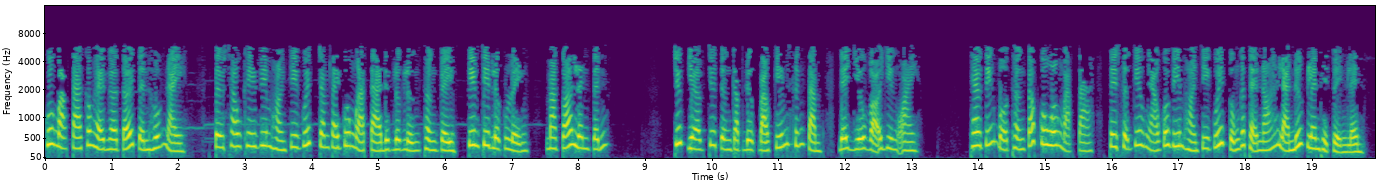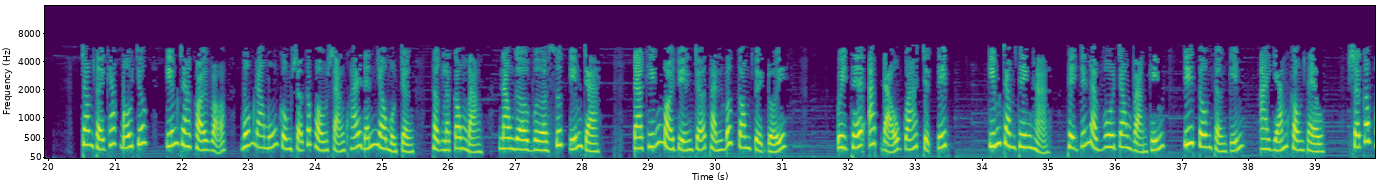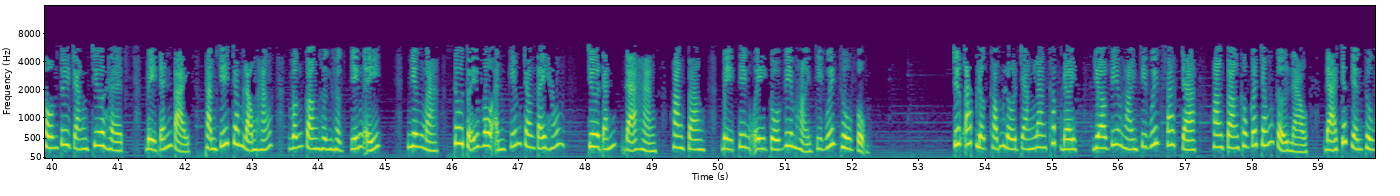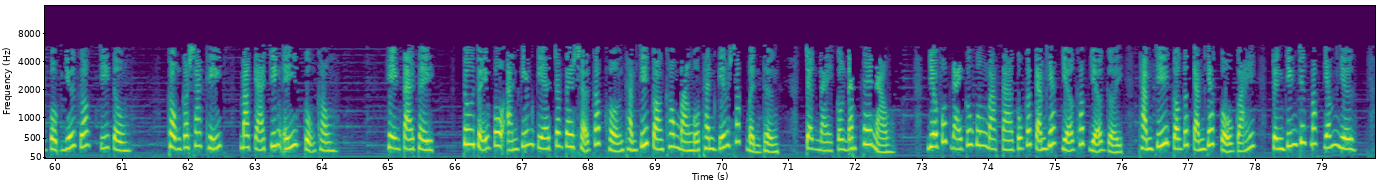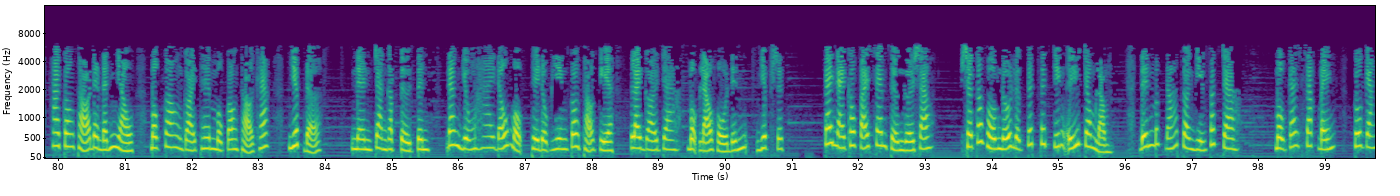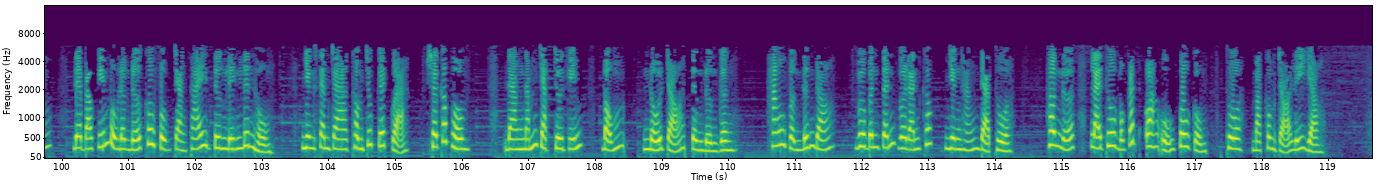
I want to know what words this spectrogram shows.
Quân mặt ta không hề ngờ tới tình huống này. Từ sau khi viêm hoàng chi quyết trong tay quân mặt tạ được lực lượng thần kỳ, kim chi lực luyện, mà có linh tính. Trước giờ chưa từng gặp được bảo kiếm xứng tầm để diệu võ dương oai. Theo tiến bộ thần tốc của quân mặt tà, thì sự kiêu ngạo của viêm hoàng chi quyết cũng có thể nói là nước lên thì tuyền lên. Trong thời khắc bấu chốt, kiếm ra khỏi vỏ, vốn đang muốn cùng sở cấp hồn sẵn khoái đánh nhau một trận, thật là công bằng, nào ngờ vừa xuất kiếm ra, đã khiến mọi chuyện trở thành bất công tuyệt đối. Uy thế áp đảo quá trực tiếp. Kiếm trong thiên hạ, thì chính là vua trong vạn kiếm, chí tôn thần kiếm, ai dám không theo. Sở cấp hồn tuy rằng chưa hề bị đánh bại, thậm chí trong lòng hắn vẫn còn hừng hực chiến ý, nhưng mà tu thủy vô ảnh kiếm trong tay hắn chưa đánh đã hàng, hoàn toàn bị thiên uy của viêm hội chi quyết thu phục. Trước áp lực khổng lồ tràn lan khắp đời, do viêm hoàng chi quyết phát ra, hoàn toàn không có chống cự nào, đã chấp nhận thuần phục dưới gót chí tôn. Không có sát khí, mà cả chiến ý cũng không. Hiện tại thì, tu thủy vô ảnh kiếm kia trong tay sở cấp hồn thậm chí còn không bằng một thanh kiếm sắc bình thường. Trận này còn đánh thế nào? Giờ phút này của quân bạc tà cũng có cảm giác dở khóc dở cười, thậm chí còn có cảm giác cụ quái, trận chiến trước mắt giống như hai con thỏ đang đánh nhau, một con gọi thêm một con thỏ khác, giúp đỡ. Nên tràn gặp tự tin, đang dùng hai đấu một thì đột nhiên con thỏ kia lại gọi ra một lão hộ đến giúp sức. Cái này không phải xem thường người sao? Sở cấp hồn nỗ lực kích thích chiến ý trong lòng, đến mức đó toàn diện phát ra. Một cách sắc bén, cố gắng để bảo kiếm một lần nữa khôi phục trạng thái tương liên linh hồn. Nhưng xem ra không chút kết quả, sở cấp hồn đang nắm chặt chui kiếm, bỗng nổi trỏ từng đường gân. Hắn vẫn đứng đó, vừa bình tĩnh vừa đánh khóc, nhưng hắn đã thua. Hơn nữa, lại thua một cách oan uổng vô cùng, thua mà không rõ lý do.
